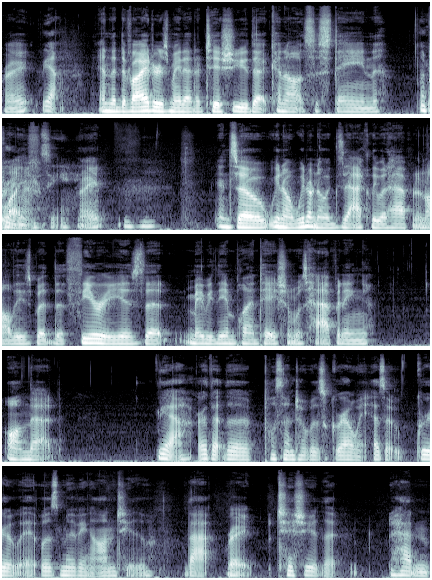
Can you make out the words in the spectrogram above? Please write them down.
right? yeah, And the divider is made out of tissue that cannot sustain a life, pregnancy. right? hmm And so, you know, we don't know exactly what happened in all these, but the theory is that maybe the implantation was happening on that. Yeah, or that the placenta was growing as it grew, it was moving onto that Right. tissue that had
